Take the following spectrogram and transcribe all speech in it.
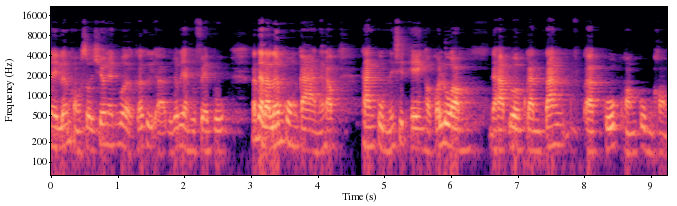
ในเรื่องของโซเชียลเน็ตเวิร์กก็คือยกตัวอย่างคือ Facebook ตั้งแต่เราเริ่มโครงการนะครับ ทางกลุ่มนิสิตเองเขาก็รวมนะครับรวมกันตั้งกลุ่มของกลุ่มของ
